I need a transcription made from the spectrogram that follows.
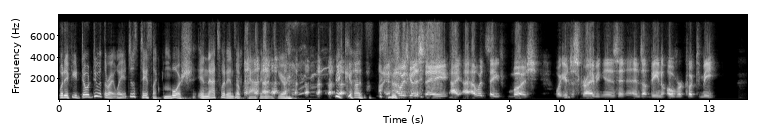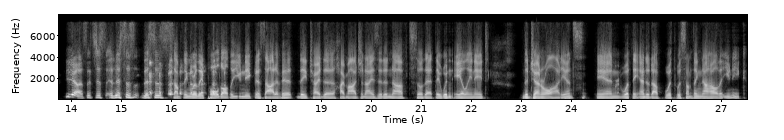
But if you don't do it the right way, it just tastes like mush, and that's what ends up happening here. because I, I was going to say, I, I would say mush. What you're describing is it ends up being overcooked meat. Yes, it's just and this is this is something where they pulled all the uniqueness out of it. They tried to homogenize it enough so that they wouldn't alienate the general audience. And what they ended up with was something not all that unique.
